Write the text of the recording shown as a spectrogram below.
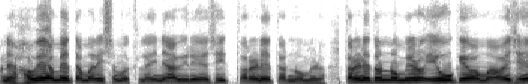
અને હવે અમે તમારી સમક્ષ લઈને આવી રહ્યા છીએ તરણેતરનો મેળો. તરણેતરનો મેળો એવું કહેવામાં આવે છે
